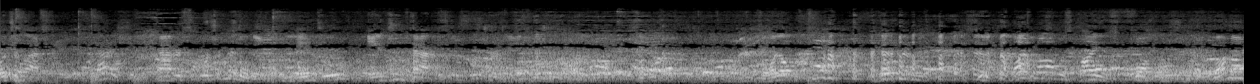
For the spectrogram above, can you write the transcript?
What's your last name? Patterson. Patterson. What's your middle name? Andrew. Andrew Patterson. Doyle. My mom was high as fuck. My mom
